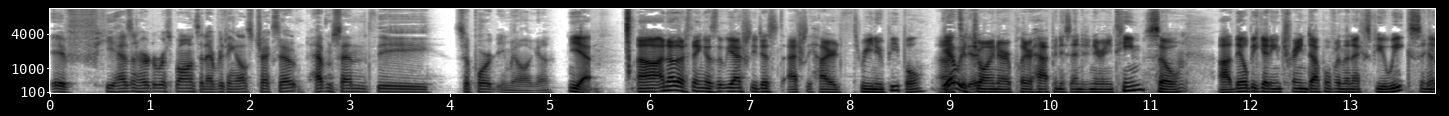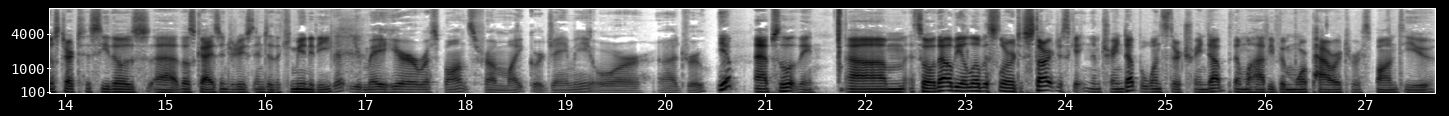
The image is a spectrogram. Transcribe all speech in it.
if he hasn't heard a response and everything else checks out, have him send the support email again. yeah. Uh, another thing is that we actually just actually hired three new people uh, Yeah, to did. Mm-hmm. join our player happiness engineering team. So. Uh, they'll be getting trained up over the next few weeks, and Yep. you'll start to see those uh, those guys introduced into the community. Yeah, you may hear a response from Mike or Jamie or uh, Drew. Yep, absolutely. Um, so that'll be a little bit slower to start, just getting them trained up. But once they're trained up, then we'll have even more power to respond to you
